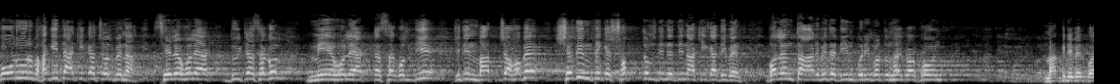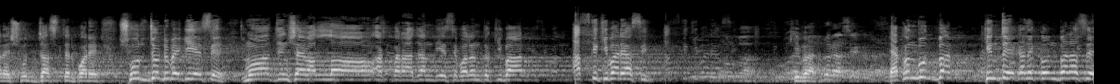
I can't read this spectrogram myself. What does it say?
গরুর ভাগিতে আকিকা চলবে না। ছেলে হলে এক, দুইটা ছাগল, মেয়ে হলে একটা ছাগল দিয়ে যেদিন বাচ্চা হবে, সেদিন থেকে সপ্তম দিনে দিন আকিকা দিবেন। বলেন তো আরবিতে দিন পরিবর্তন হয় কখন? মাগরিবের পরে, সূর্যাস্তের পরে, সূর্য ডুবে গিয়েছে। মোয়াজ্জিন সাহেব আল্লাহ আকবার আজান দিয়েছে। বলেন তো কিবার আজকে কিবারে আসি কিবার এখন বুধবার। কিন্তু এখানে কোন বার আছে?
